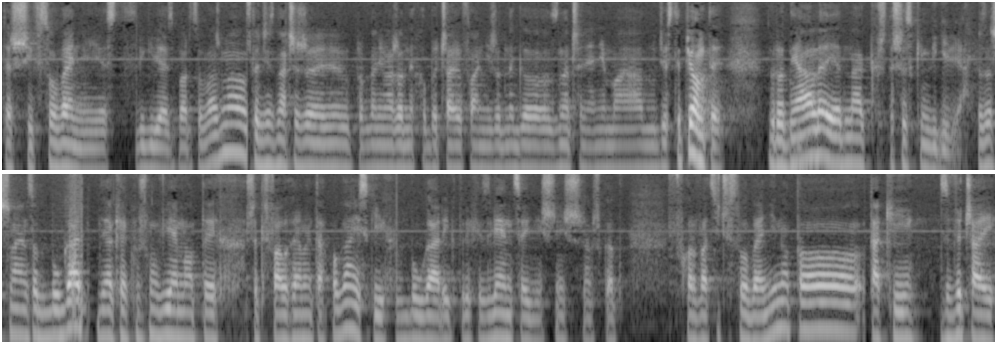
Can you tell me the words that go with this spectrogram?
też i w Słowenii jest Wigilia jest bardzo ważna. To nie znaczy, że prawda, nie ma żadnych obyczajów ani żadnego znaczenia nie ma 25 grudnia, ale jednak przede wszystkim Wigilia. Zaczynając od Bułgarii, jak, jak już mówiłem o tych przetrwałych elementach pogańskich w Bułgarii, których jest więcej niż, niż na przykład w Chorwacji czy Słowenii, no to taki zwyczaj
